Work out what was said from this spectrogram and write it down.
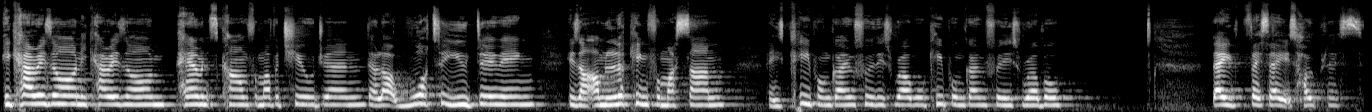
He carries on, he carries on. Parents come from other children. They're like, What are you doing? He's like, I'm looking for my son. And he's keep on going through this rubble, keep on going through this rubble. They, they say it's hopeless.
